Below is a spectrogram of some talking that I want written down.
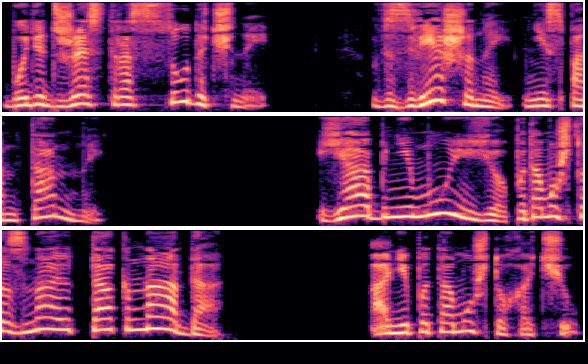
будет жест рассудочный, взвешенной, не спонтанной. Я обниму ее, потому что знаю, так надо, а не потому, что хочу.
